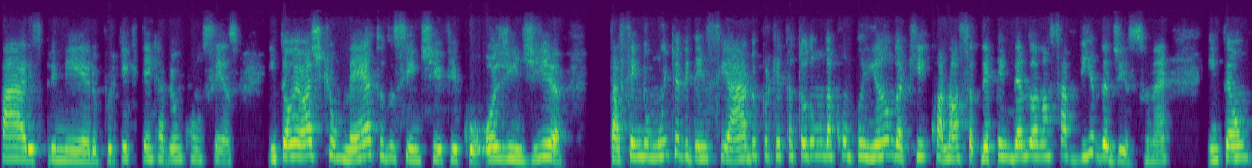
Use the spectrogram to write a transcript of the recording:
pares primeiro? Por que, que tem que haver um consenso? Então, eu acho que o método científico, hoje em dia, está sendo muito evidenciado porque está todo mundo acompanhando aqui com a nossa, dependendo da nossa vida disso, né? Então,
